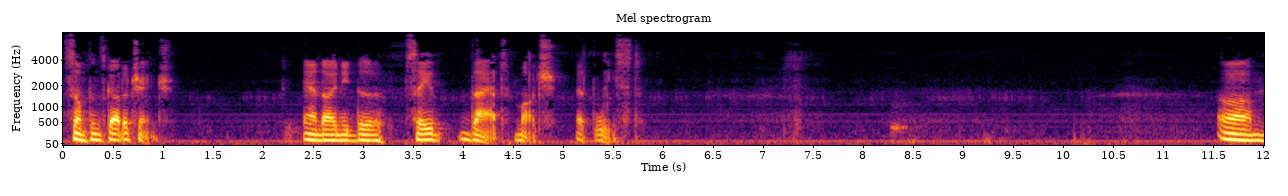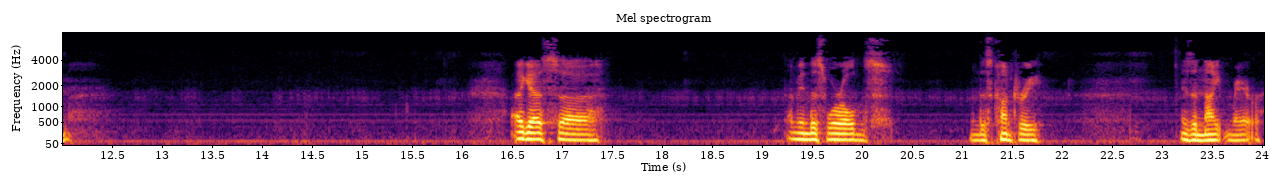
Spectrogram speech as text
something's got to change. And I need to say that much, at least. Um, I guess, uh, I mean, this world's, and this country is a nightmare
